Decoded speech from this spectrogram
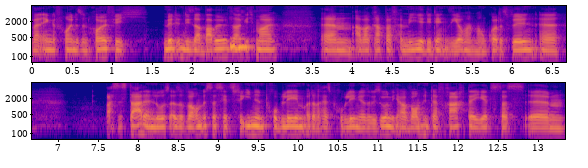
weil enge Freunde sind häufig mit in dieser Bubble, sage mhm. ich mal. Ähm, aber gerade bei Familie, die denken sich auch manchmal, um Gottes Willen, äh, was ist da denn los? Also warum ist das jetzt für ihn ein Problem? Oder was heißt Problem? Ja sowieso nicht, aber warum hinterfragt er jetzt das... Ähm,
